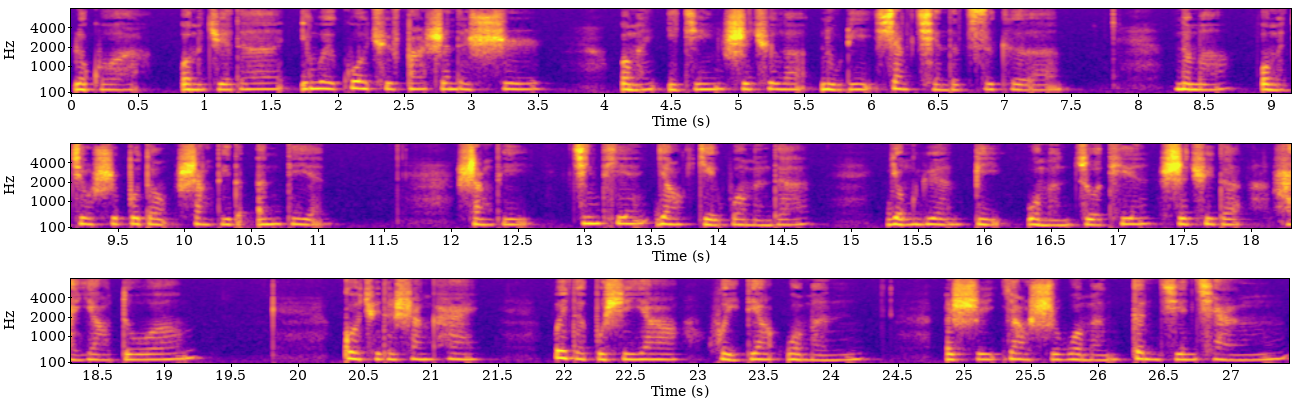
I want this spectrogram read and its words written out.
如果我们觉得因为过去发生的事，我们已经失去了努力向前的资格，那么我们就是不懂上帝的恩典。上帝今天要给我们的，永远比我们昨天失去的还要多。过去的伤害，为的不是要毁掉我们，而是要使我们更坚强。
